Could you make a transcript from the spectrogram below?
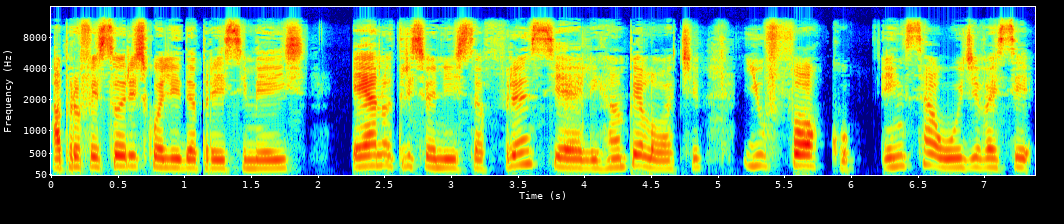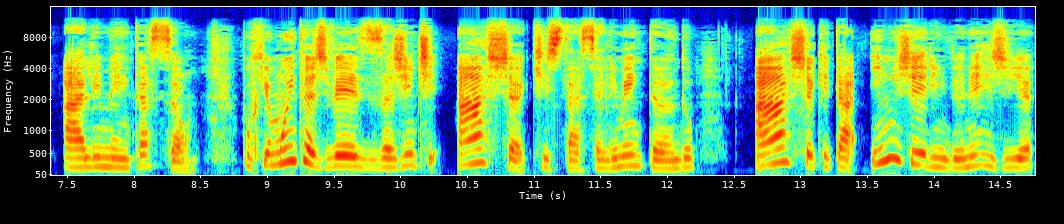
A professora escolhida para esse mês é a nutricionista Franciele Rampelotti e o foco em saúde vai ser a alimentação, porque muitas vezes a gente acha que está se alimentando, acha que está ingerindo energia,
